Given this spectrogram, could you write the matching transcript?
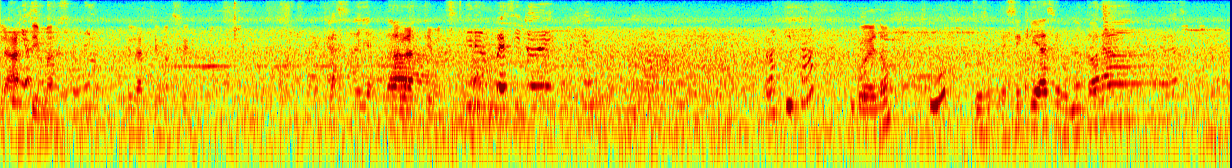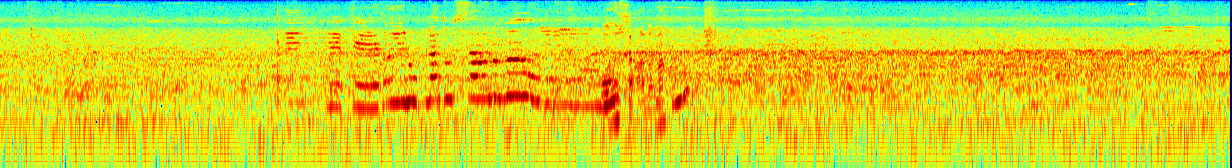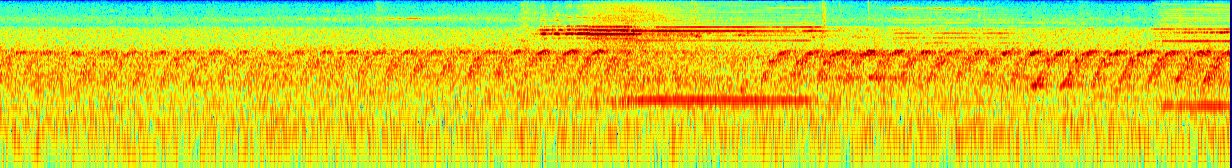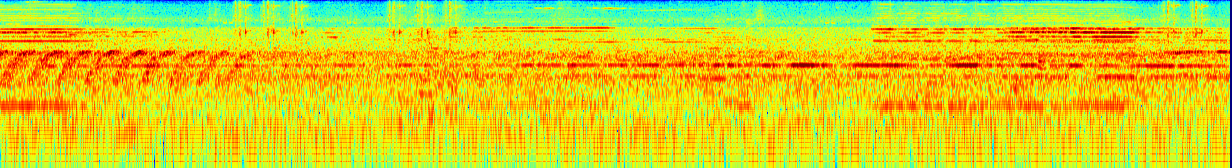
lástima. Qué lástima, sí. La casa ya está. Una lástima. ¿Tienen un pedacito de? ¿Rosquita? Bueno. ¿Tú? ¿Tú decís que ya se comió toda la casa? ¿Te, te doy en un plato usado nomás o quieres- O usado nomás. ¿Tú?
